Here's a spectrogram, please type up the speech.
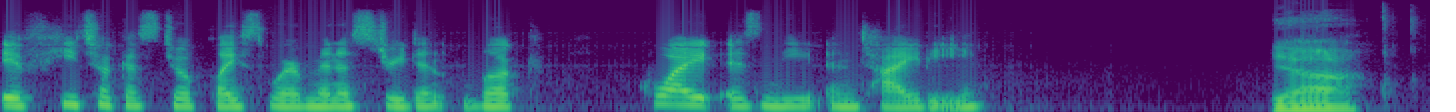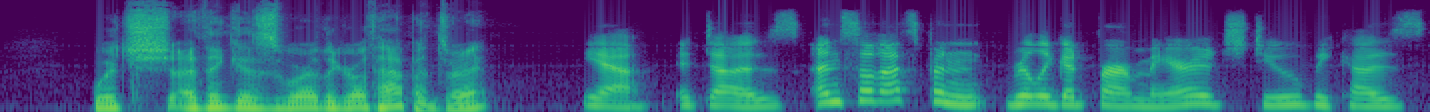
if He took us to a place where ministry didn't look quite as neat and tidy. Yeah which I think is where the growth happens, right? Yeah, it does. And so that's been really good for our marriage too, because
